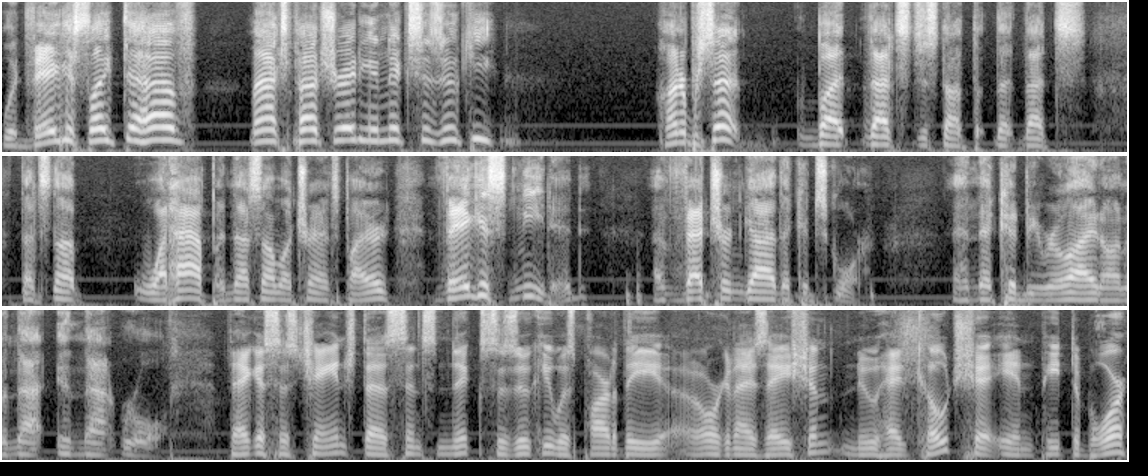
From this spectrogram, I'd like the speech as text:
Would Vegas like to have Max Pacioretty and Nick Suzuki? Hundred percent. But that's just not the, that. That's that's not what happened. That's not what transpired. Vegas needed a veteran guy that could score, and that could be relied on in that in that role. Vegas has changed uh, since Nick Suzuki was part of the uh, organization. New head coach uh, in Pete DeBoer.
